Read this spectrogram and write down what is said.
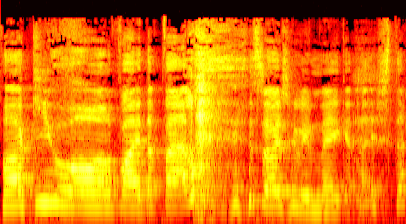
fuck you all paita päällä. Se olisi hyvin meikäläistä.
